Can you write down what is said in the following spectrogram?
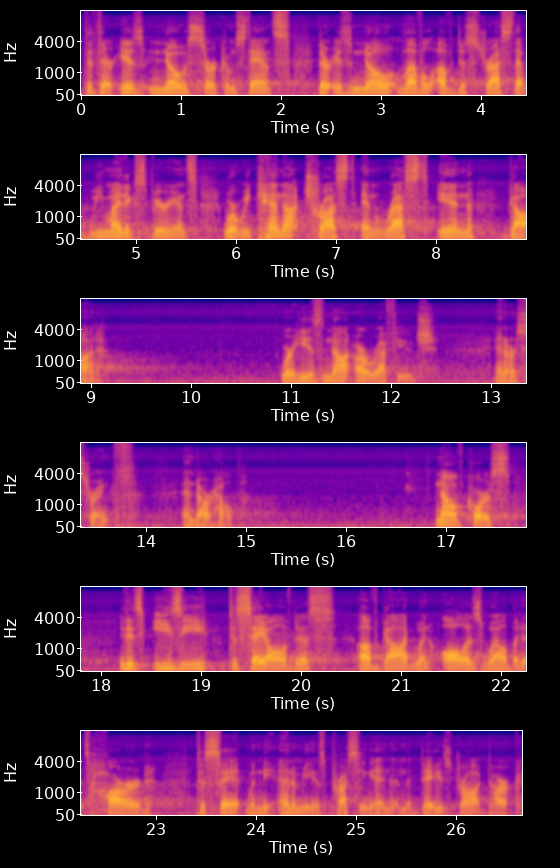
that there is no circumstance, there is no level of distress that we might experience where we cannot trust and rest in God, where He is not our refuge and our strength. and our help. Now, of course, it is easy to say all of this of God when all is well, but it's hard to say it when the enemy is pressing in and the days draw dark.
